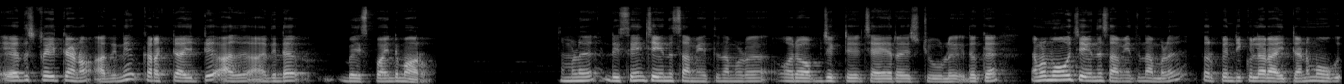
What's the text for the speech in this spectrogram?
ഏത് സ്ട്രെയിറ്റ് ആണോ അതിന് കറക്റ്റായിട്ട് അത് അതിന്റെ ബേസ് പോയിന്റ് മാറും. നമ്മൾ ഡിസൈൻ ചെയ്യുന്ന സമയത്ത് നമ്മുടെ ഓരോ ഒബ്ജക്റ്റ് ചെയർ സ്റ്റൂൾ ഇതൊക്കെ നമ്മൾ മൂവ് ചെയ്യുന്ന സമയത്ത് നമ്മൾ പെർപെൻഡിക്കുലർ ആയിട്ടാണ് മൂവ്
